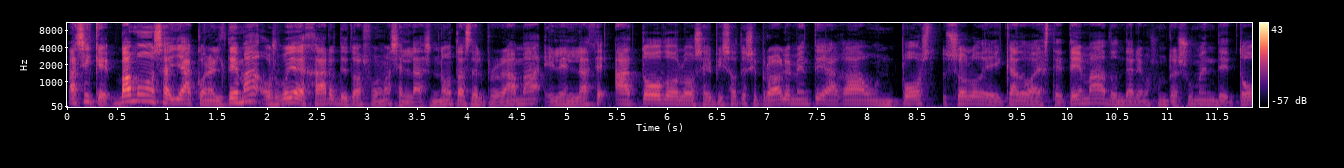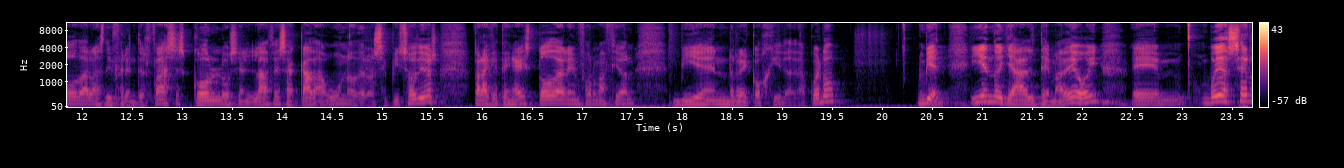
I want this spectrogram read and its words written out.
Así que vamos allá con el tema. Os voy a dejar de todas formas en las notas del programa el enlace a todos los episodios y probablemente haga un post solo dedicado a este tema donde haremos un resumen de todas las diferentes fases con los enlaces a cada uno de los episodios para que tengáis toda la información bien recogida, ¿de acuerdo? Bien, yendo ya al tema de hoy, eh, voy a ser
